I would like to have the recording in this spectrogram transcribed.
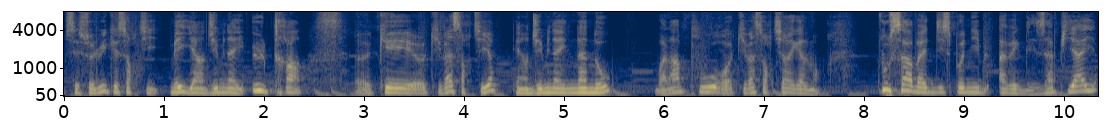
c'est celui qui est sorti. Mais il y a un Gemini Ultra euh, qui, euh, qui, va sortir et un Gemini Nano, voilà, pour qui va sortir également. Tout ça va être disponible avec des API,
